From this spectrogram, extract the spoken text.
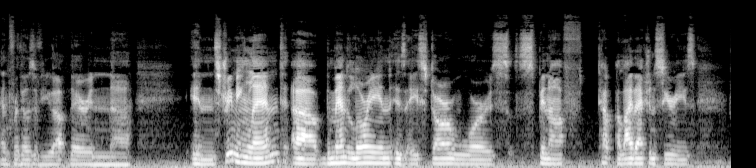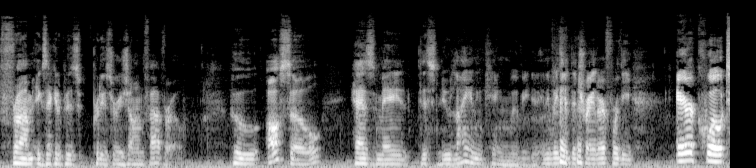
And for those of you out there in uh, in streaming land, uh, The Mandalorian is a Star Wars spin-off, a live-action series from executive producer, producer Jon Favreau, who also has made this new Lion King movie. Did anybody see the trailer for the air quote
